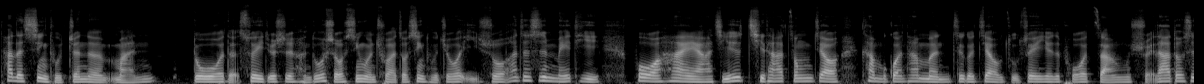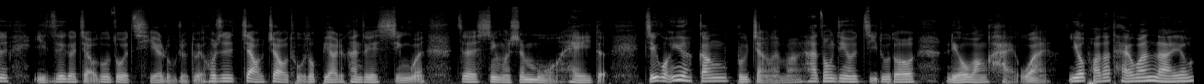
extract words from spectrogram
他的信徒真的蛮多的，所以就是很多时候新闻出来之后，信徒就会以说啊，这是媒体迫害呀，其实其他宗教看不惯他们这个教主，所以也是泼脏水，大家都是以这个角度做切入就对，或是教教徒说不要去看这些新闻，这个新闻是抹黑的。结果因为刚不讲了吗？他中间有几度都流亡海外。也有跑到台湾来哦。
